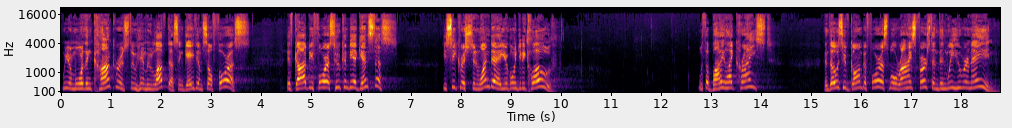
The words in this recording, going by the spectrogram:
We are more than conquerors through him who loved us and gave himself for us. If God be for us, who can be against us? You see, Christian, one day you're going to be clothed with a body like Christ. And those who've gone before us will rise first, and then we who remain.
